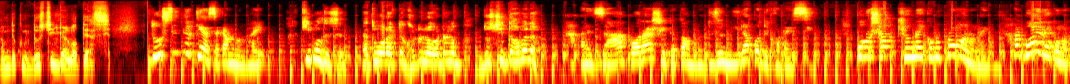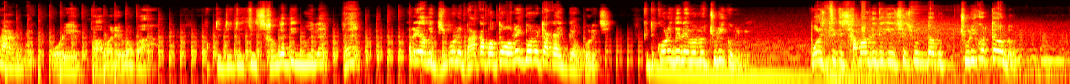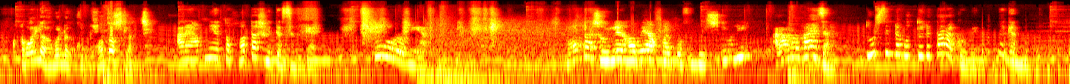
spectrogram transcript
আমি তো খুব দুশ্চিন্তার মধ্যে আছি। দুশ্চিন্তার কি আছে কামরুল ভাই? কি বলতেছেন? এত বড় একটা ঘটনা ঘটনা দুশ্চিন্তা হবে না? আরে যা করার সেটা তো আমরা দুজন নিরাপদে ঘটাইছি। কোনো সাক্ষ্য নাই কোনো প্রমাণও নাই আর ভয়েরও কোনো কারণ নাই। ওরে বাবা রে বাবা। আপনি তো সাংঘাতিক মহিলা হ্যাঁ? আরে আমি জীবনে বাঁকা পথে অনেকভাবে টাকা ইনকাম করেছি কিন্তু কোনোদিন এভাবে চুরি করিনি। পরিস্থিতি সামাল দিতে গিয়ে শেষ পর্যন্ত আমি চুরি করতে হলো। আমার না আমার না খুব হতাশ লাগছে। আরে আপনি এত হতাশ হইতেছেন কেন? মিয়া। হতাশ হইলে হবে আপনার পছন্দ শিউলি আর আমার ভাইজান। দুশ্চিন্তা করতে হলে তারা করবে। আপনি কেন?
